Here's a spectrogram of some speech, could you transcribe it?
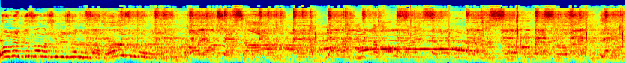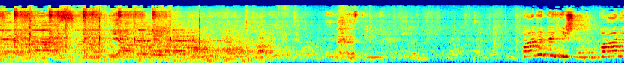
А ви казали, що нічого не так. А сюди. Пане Даїшнику, пане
